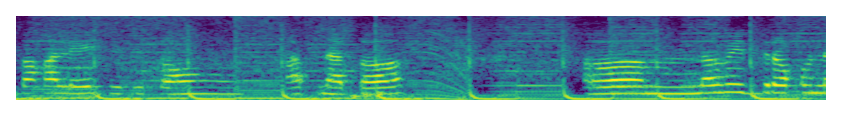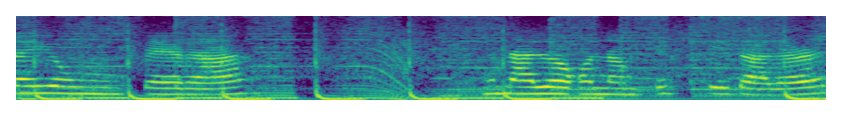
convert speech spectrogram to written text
baka legit itong app na to. Um, na-withdraw ko na yung pera nanalo ako ng $50.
